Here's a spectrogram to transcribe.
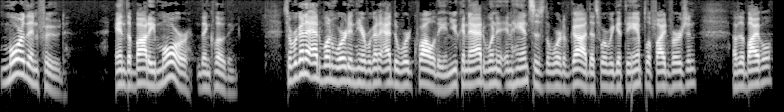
more than food, and the body more than clothing? So we're going to add one word in here. We're going to add the word quality. And you can add when it enhances the Word of God. That's where we get the amplified version of the Bible,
